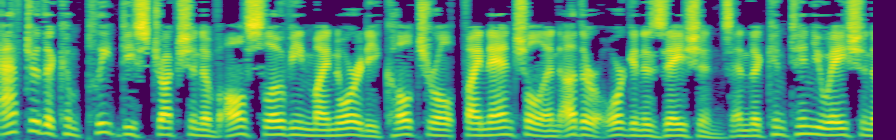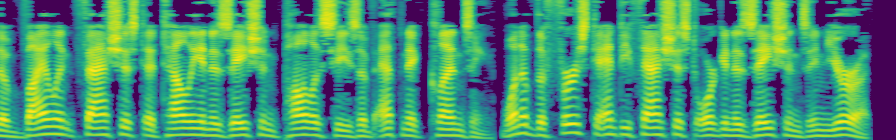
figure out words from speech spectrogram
After the complete destruction of all Slovene minority cultural, financial and other organizations and the continuation of violent fascist Italianization policies of ethnic cleansing, one of the first anti-fascist organizations in Europe,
